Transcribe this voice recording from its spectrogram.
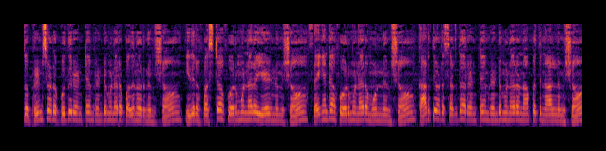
ஸோ பிரின்ஸோட புது ரெண்டு டைம் ரெண்டு மணி நேரம் பதினோரு நிமிஷம். இதுல ஃபர்ஸ்ட் ஹாஃப் ஒரு மணி நேரம் ஏழு நிமிஷம். செகண்ட் ஹாஃப் ஒரு மணி நேரம் மூணு நிமிஷம். கார்த்தியோட சர்தார் ரெண்டு டைம் ரெண்டு மணி நேரம் நாற்பத்தி நாலு நிமிஷம்.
